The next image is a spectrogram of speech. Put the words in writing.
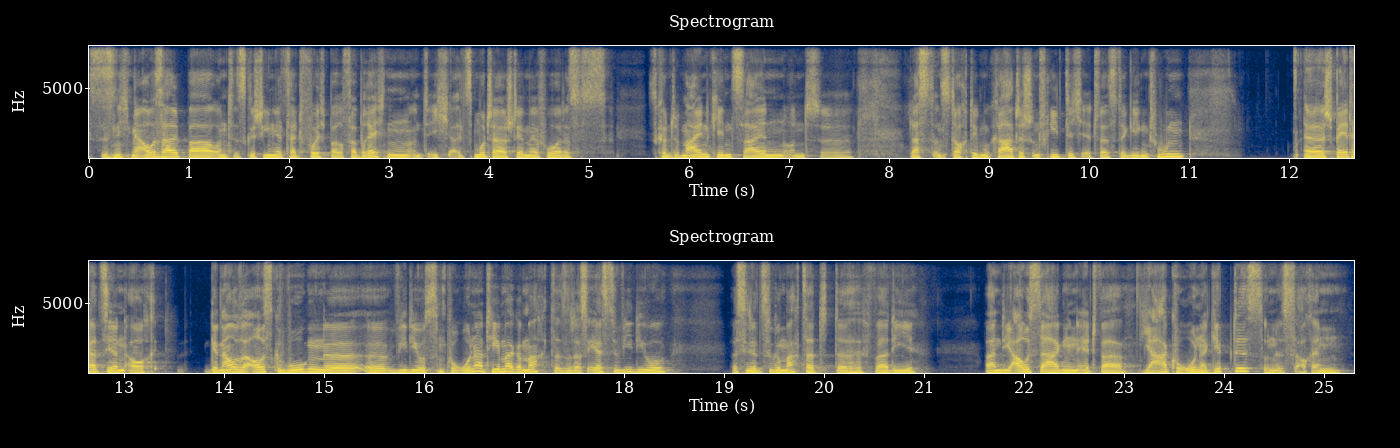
Es ist nicht mehr aushaltbar und es geschehen jetzt halt furchtbare Verbrechen. Und ich als Mutter stelle mir vor, dass es, es könnte mein Kind sein und äh, lasst uns doch demokratisch und friedlich etwas dagegen tun. Äh, später hat sie dann auch genauso ausgewogene äh, Videos zum Corona-Thema gemacht. Also das erste Video, was sie dazu gemacht hat, da war die, waren die Aussagen in etwa, ja, Corona gibt es und ist auch ein,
